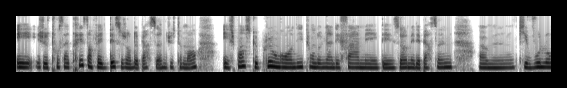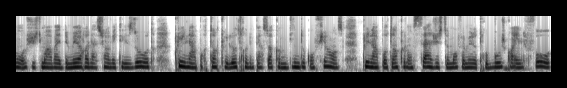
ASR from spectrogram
Et je trouve ça triste, en fait, dès ce genre de personnes, justement. Et je pense que plus on grandit, plus on devient des femmes et des hommes et des personnes, euh, qui voulons justement avoir de meilleures relations avec les autres, plus il est important que l'autre nous perçoit comme digne de confiance, plus il est important que l'on sache justement fermer notre bouche quand il faut,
